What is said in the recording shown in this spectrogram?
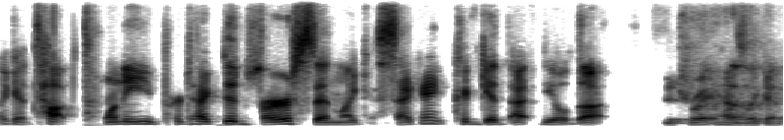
like a top twenty protected first, and like a second could get that deal done. Detroit has like a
